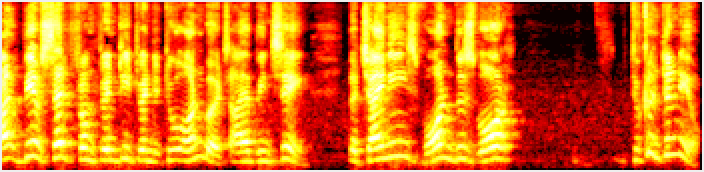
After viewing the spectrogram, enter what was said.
I, we have said from 2022 onwards, I have been saying the Chinese want this war to continue.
